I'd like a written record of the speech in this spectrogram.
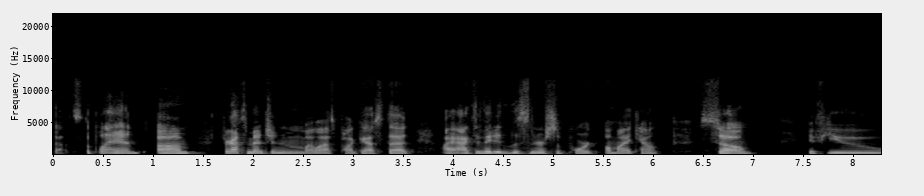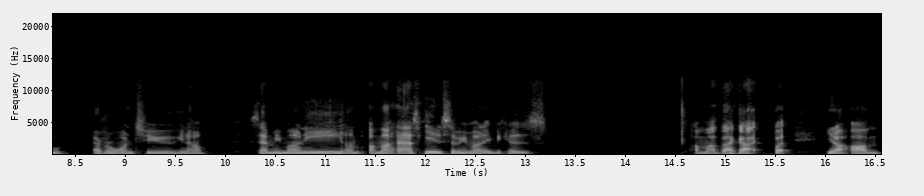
that's the plan. Um, forgot to mention in my last podcast that I activated listener support on my account. So if you ever want to, you know, send me money, I'm, I'm not asking you to send me money because I'm not that guy, but you know, um,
